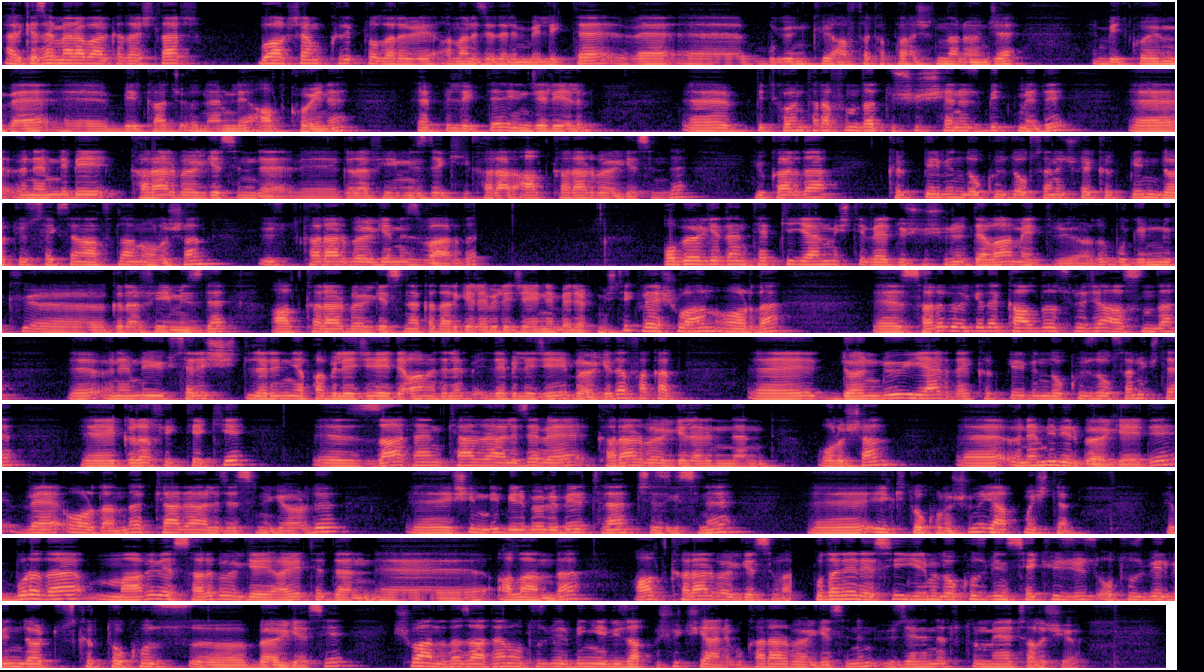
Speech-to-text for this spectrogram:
Herkese merhaba arkadaşlar. Bu akşam kriptoları bir analiz edelim birlikte ve e, bugünkü hafta kapanışından önce Bitcoin ve e, birkaç önemli altcoin'i hep birlikte inceleyelim. E, Bitcoin tarafında düşüş henüz bitmedi. E, önemli bir karar bölgesinde, e, grafiğimizdeki karar alt karar bölgesinde yukarıda 41.993 ve 40.486'dan oluşan üst karar bölgemiz vardı. O bölgeden tepki gelmişti ve düşüşünü devam ettiriyordu. Bugünlük e, grafiğimizde alt karar bölgesine kadar gelebileceğini belirtmiştik ve şu an orada e, sarı bölgede kaldığı sürece aslında e, önemli yükselişlerin yapabileceği, devam edebileceği bölgede fakat e, döndüğü yerde 41.993'te e, grafikteki e, zaten kar realize ve karar bölgelerinden oluşan e, önemli bir bölgeydi ve oradan da kar realizesini gördü. E, şimdi 1 bölü 1 trend çizgisine e, ilk dokunuşunu yapmıştı. E, Burada mavi ve sarı bölgeyi ayırt eden e, alanda alt karar bölgesi var. Bu da neresi? 29.800 31.449 e, bölgesi. Şu anda da zaten 31.763 yani bu karar bölgesinin üzerinde tutunmaya çalışıyor.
